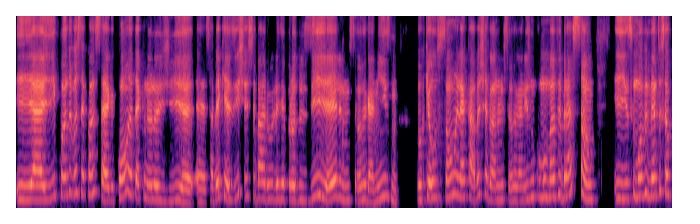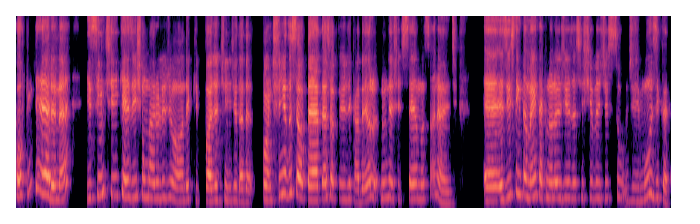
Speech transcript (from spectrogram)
E aí, quando você consegue, com a tecnologia, é, saber que existe esse barulho, reproduzir ele no seu organismo, porque o som ele acaba chegando no seu organismo como uma vibração, e isso movimenta o seu corpo inteiro, né? E sentir que existe um barulho de onda que pode atingir da pontinha do seu pé até seu fio de cabelo, não deixa de ser emocionante. É, existem também tecnologias assistivas de, de música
